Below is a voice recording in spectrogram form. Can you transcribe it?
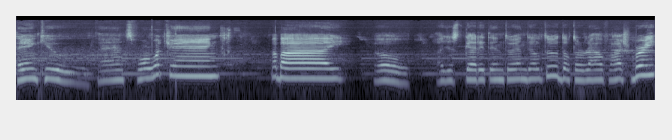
thank you. Thanks for watching. Bye bye. Oh, I just get it into Endel 2, Dr. Ralph Ashbury.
